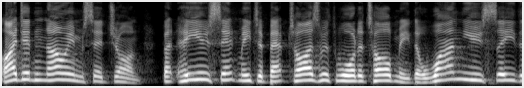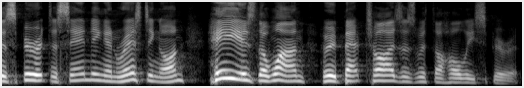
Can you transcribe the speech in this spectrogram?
I didn't know him, said John, but he who sent me to baptize with water told me, The one you see the Spirit descending and resting on, he is the one who baptizes with the Holy Spirit.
